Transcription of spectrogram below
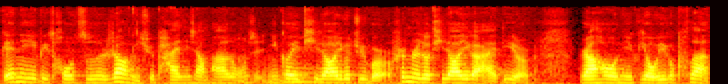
给你一笔投资，让你去拍你想拍的东西。你可以提交一个剧本，甚至就提交一个 idea，然后你有一个 plan，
